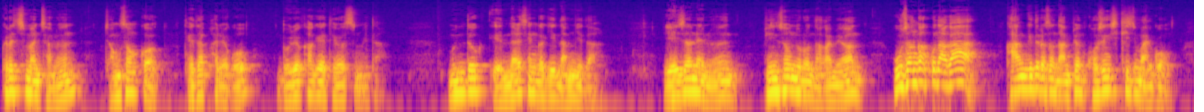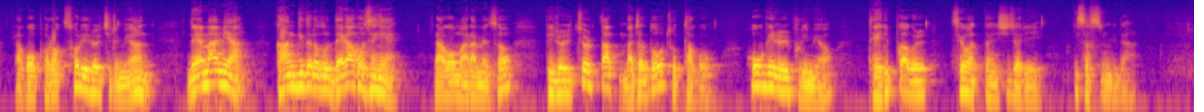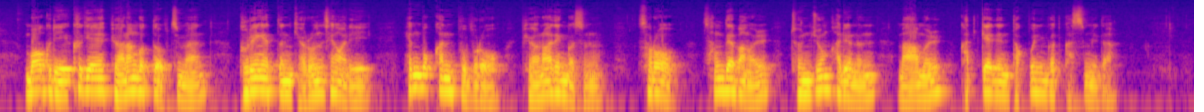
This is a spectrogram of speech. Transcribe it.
그렇지만 저는 정성껏 대답하려고 노력하게 되었습니다. 문득 옛날 생각이 납니다. 예전에는 빈손으로 나가면 우산 갖고 나가! 감기 들어서 남편 고생시키지 말고 라고 버럭 소리를 지르면 내 맘이야! 감기 들어도 내가 고생해! 라고 말하면서 비를 쫄딱 맞아도 좋다고 호기를 부리며 대립각을 세웠던 시절이 있었습니다. 뭐 그리 크게 변한 것도 없지만 불행했던 결혼 생활이 행복한 부부로 변화된 것은 서로 상대방을 존중하려는 마음을 갖게 된 덕분인 것 같습니다.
